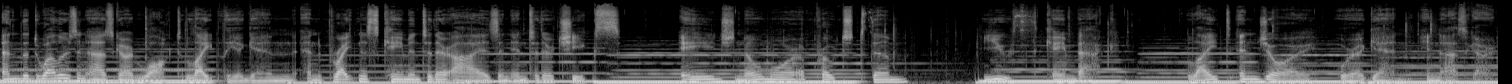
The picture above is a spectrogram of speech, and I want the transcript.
And the dwellers in Asgard walked lightly again, and brightness came into their eyes and into their cheeks. Age no more approached them. Youth came back. Light and joy were again in Asgard.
